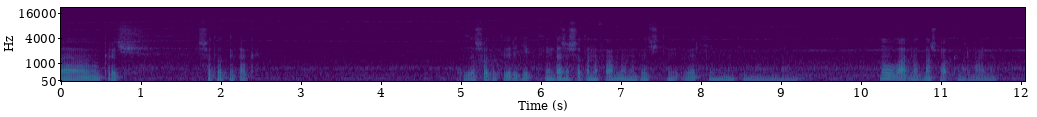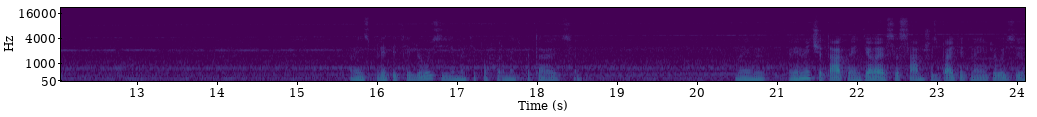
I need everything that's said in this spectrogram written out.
Е, коротше, що тут не так? За що тут вердикт? Він даже що-то нафармив на 24 минуті, ну нормально. Ну ладно, одна шмотка нормальна. Він сплітить ілюзіями, типа фармить питається. Ну він, він не читак, він делає все сам, щось байтить на ілюзії.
